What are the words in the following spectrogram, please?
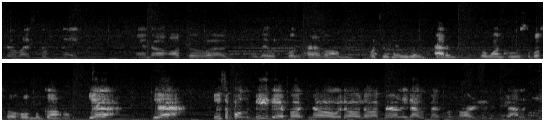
Still life still today. And uh, also, uh, they were supposed to have um, what's his name again? Adam, the one who was supposed to hold the gauntlet. Yeah, yeah. He's supposed to be there, but no, no, no. Apparently that was meant for Guardians of the Galaxy.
